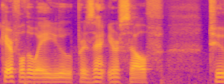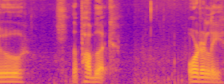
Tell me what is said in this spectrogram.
careful the way you present yourself to the public, orderly,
